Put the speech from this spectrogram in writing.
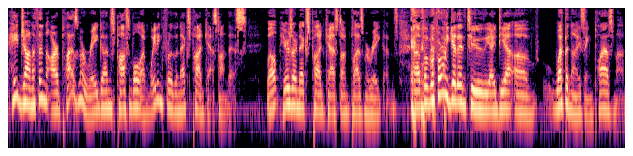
Hey Jonathan, are plasma ray guns possible? I'm waiting for the next podcast on this. Well, here's our next podcast on plasma ray guns. Uh, but before we get into the idea of weaponizing plasma,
